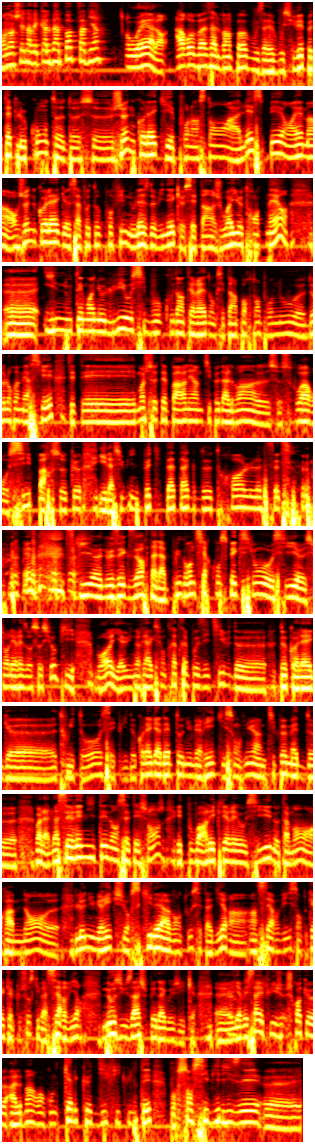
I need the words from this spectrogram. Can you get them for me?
On enchaîne avec Albin Pop, Fabien? Ouais, alors @alvinpop, vous avez, vous suivez peut-être le compte de ce jeune collègue qui est pour l'instant à l'ESP en M1. Alors jeune collègue, sa photo de profil nous laisse deviner que c'est un joyeux trentenaire. Euh, il nous témoigne lui aussi beaucoup d'intérêt, donc c'était important pour nous euh, de le remercier. C'était, moi je souhaitais parler un petit peu d'Alvin euh, ce soir aussi parce que il a subi une petite attaque de troll cette semaine, ce qui nous exhorte à la plus grande circonspection aussi euh, sur les réseaux sociaux. Puis bon, il y a eu une réaction très très positive de, de collègues euh, Twittos et puis de collègues adeptes au numérique qui sont venus un petit peu mettre de voilà de la sérénité dans cet échange et de pouvoir l'éclairer aussi, notamment en ramenant euh, le numérique sur ce qu'il est avant tout, c'est-à-dire un, service, en tout cas quelque chose qui va servir nos usages pédagogiques. Euh, Il y avait ça et puis je, je crois que Albin rencontre quelques difficultés pour sensibiliser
